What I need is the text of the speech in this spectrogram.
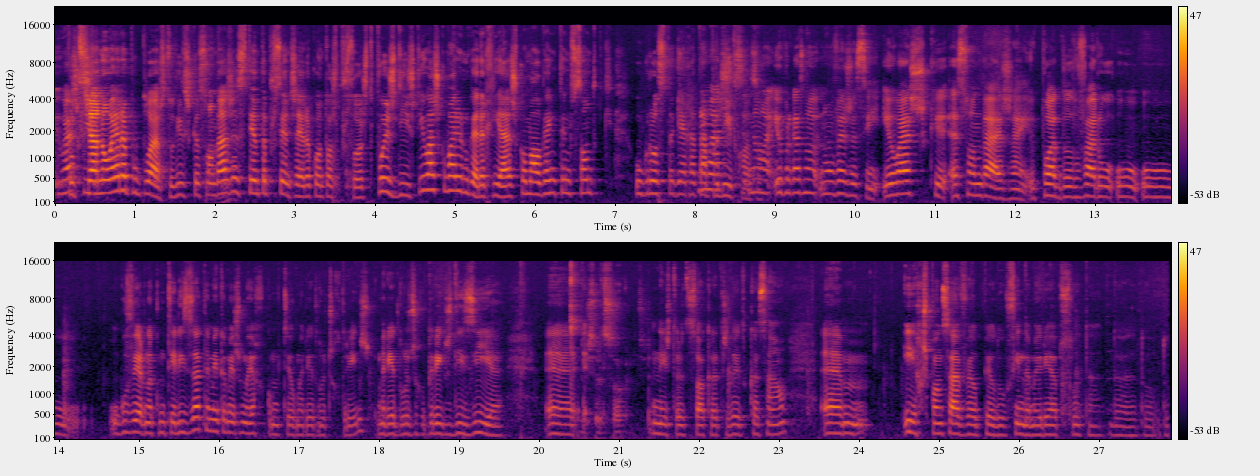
eu Porque que... já não era popular. Se tu dizes que a sondagem 70% já era contra os professores, depois disto, eu acho que o Mário Nogueira reage como alguém que tem noção de que o grosso da guerra está não perdido, Rosa. Não, eu, por acaso, não, não, vejo assim. Eu acho que a sondagem pode levar o, o, o o governo a cometer exatamente o mesmo erro que cometeu Maria de Lourdes Rodrigues. Maria de Lourdes Rodrigues dizia. Uh, ministra de Sócrates. Ministra de Sócrates da Educação. Um, e responsável pelo fim da maioria absoluta do, do,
